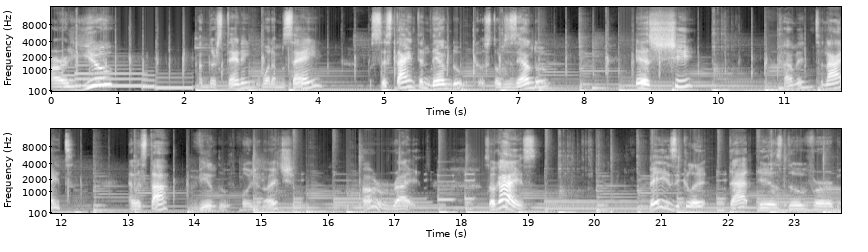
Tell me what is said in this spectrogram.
Are you understanding what I'm saying? Você está entendendo o que eu estou dizendo? Is she coming tonight? Ela está vindo hoje à noite? All right. So, guys, basically, that is the verb.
